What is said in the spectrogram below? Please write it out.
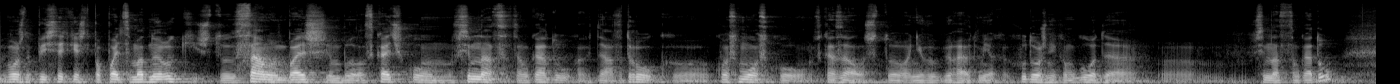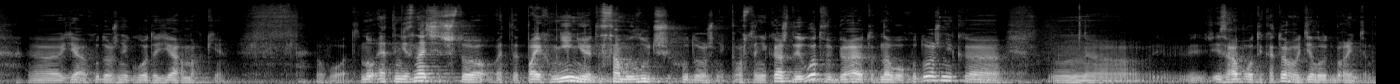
можно пересчитать, конечно, по пальцам одной руки, что самым большим было скачком в семнадцатом году, когда вдруг э, Космоску сказал, что они выбирают меня как художником года э, в семнадцатом году. Э, я художник года ярмарки. Вот. Но это не значит, что это, по их мнению, это самый лучший художник. Просто они каждый год выбирают одного художника, э, из работы которого делают брендинг.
